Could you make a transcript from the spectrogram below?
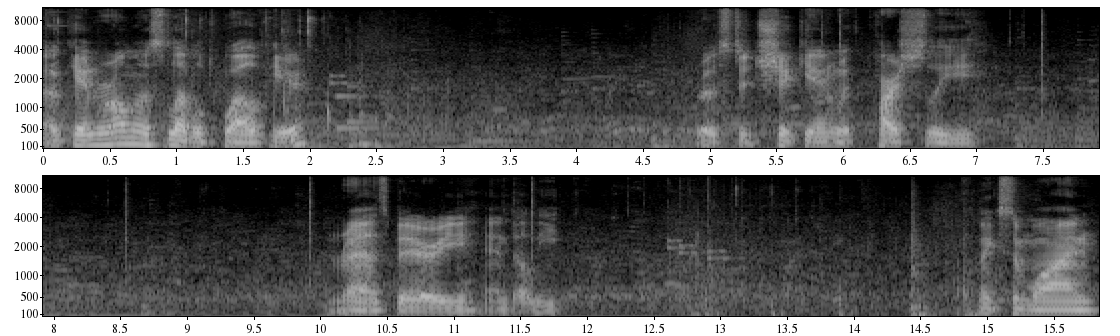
Okay, and we're almost level 12 here. Roasted chicken with parsley, raspberry, and I'll eat. Make some wine.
